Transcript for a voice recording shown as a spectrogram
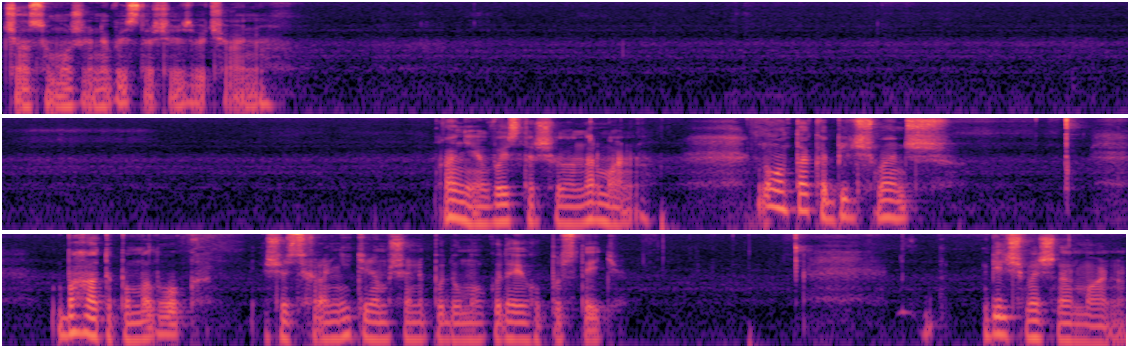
Часу може не вистачить, звичайно. А ні, вистачило нормально. Ну, атака більш-менш багато помилок. Щось з хранителем ще не подумав, куди його пустить. Більш-менш нормально.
